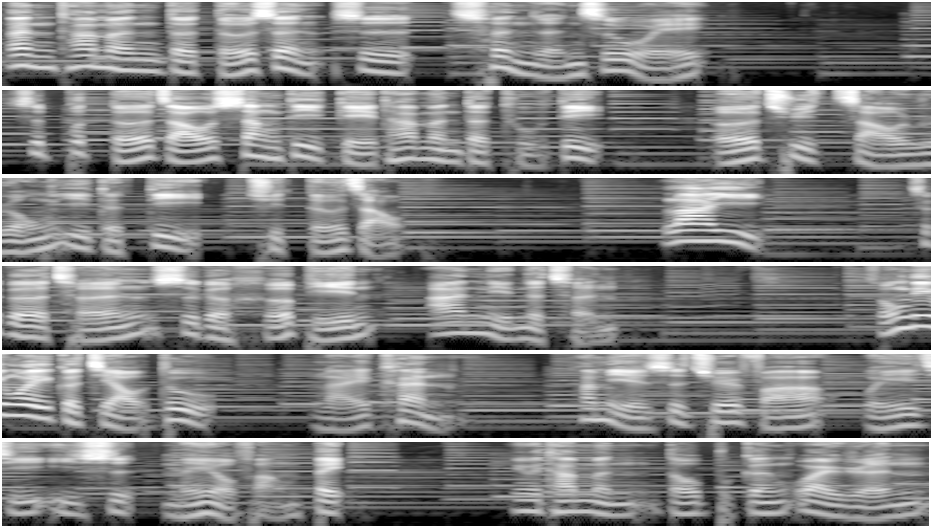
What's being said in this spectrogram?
但他们的得胜是趁人之危，是不得着上帝给他们的土地。而去找容易的地去得着。拉邑这个城是个和平安宁的城。从另外一个角度来看，他们也是缺乏危机意识，没有防备，因为他们都不跟外人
